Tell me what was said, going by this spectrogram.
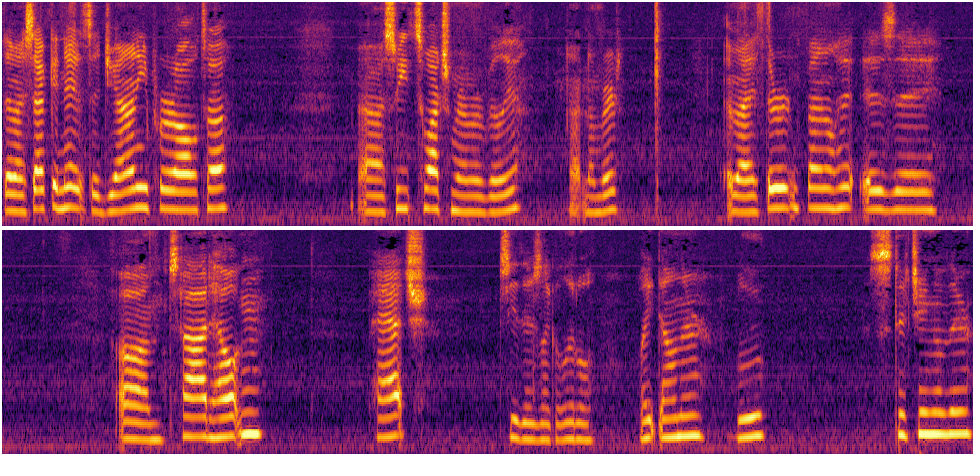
Then my second hit is a Jhonny Peralta uh, Sweet Swatch memorabilia, not numbered. And my third and final hit is a um, Todd Helton patch. See, there's like a little light down there, blue stitching over there,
